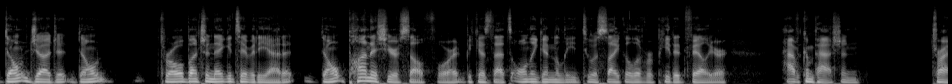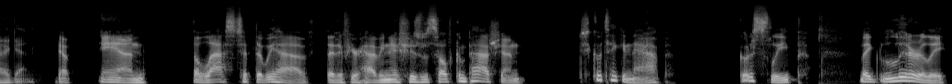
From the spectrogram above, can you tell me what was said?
Don't judge it. Don't throw a bunch of negativity at it. Don't punish yourself for it because that's only going to lead to a cycle of repeated failure. Have compassion. Try again. Yep. And the last tip that we have that if you're having issues with self compassion, just go take a nap, go to sleep. Like literally,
